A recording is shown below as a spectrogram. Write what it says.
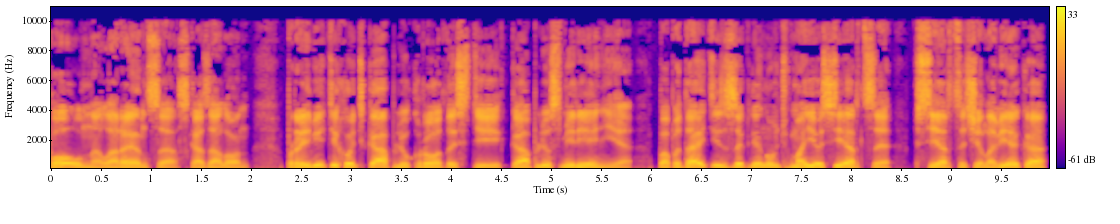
«Полно, Лоренцо», — сказал он, — «проявите хоть каплю кротости, каплю смирения. Попытайтесь заглянуть в мое сердце, в сердце человека,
